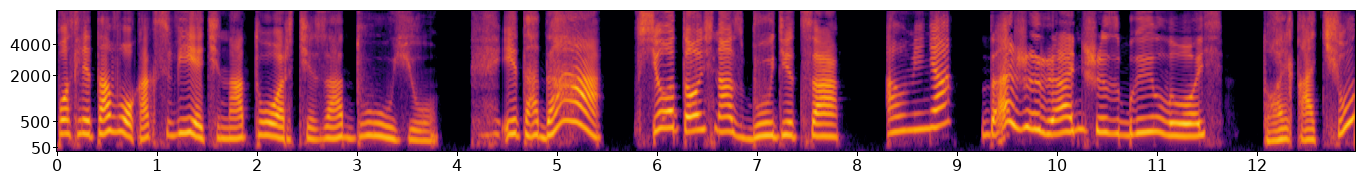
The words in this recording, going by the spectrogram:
после того, как свечи на торте задую. И тогда все точно сбудется. А у меня даже раньше сбылось. Только чур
